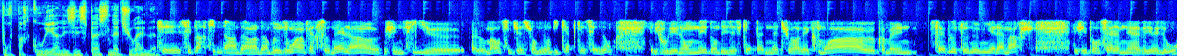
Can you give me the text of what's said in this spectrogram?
pour parcourir les espaces naturels. C'est parti d'un besoin personnel. Hein. J'ai une fille, euh, Paloma, en situation de handicap qui a 16 ans et je voulais l'emmener dans des escapades nature avec moi. Euh, comme elle a une faible autonomie à la marche, j'ai pensé à l'amener à vélo,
